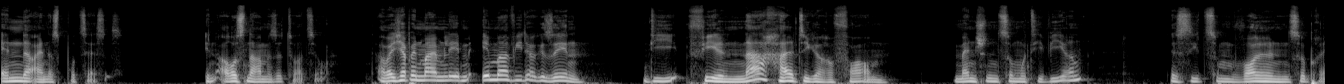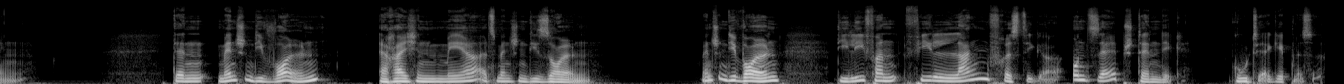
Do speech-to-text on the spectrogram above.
Ende eines Prozesses. In Ausnahmesituationen. Aber ich habe in meinem Leben immer wieder gesehen, die viel nachhaltigere Form, Menschen zu motivieren, ist sie zum Wollen zu bringen. Denn Menschen, die wollen, erreichen mehr als Menschen, die sollen. Menschen, die wollen, die liefern viel langfristiger und selbstständig gute Ergebnisse.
